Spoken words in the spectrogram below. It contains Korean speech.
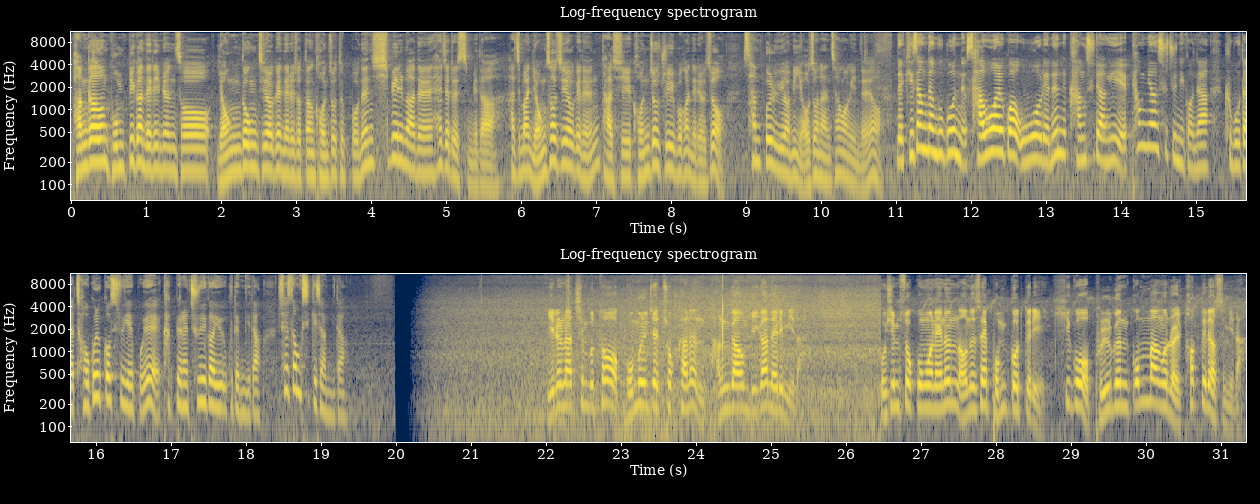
반가운 봄비가 내리면서 영동 지역에 내려졌던 건조특보는 10일 만에 해제됐습니다. 하지만 영서 지역에는 다시 건조주의보가 내려져 산불 위험이 여전한 상황인데요. 네, 기상당국은 4월과 5월에는 강수량이 평년 수준이거나 그보다 적을 것으로 예보해 각별한 주의가 요구됩니다. 최성식 기자입니다. 이른 아침부터 봄을 재촉하는 반가운 비가 내립니다. 도심 속 공원에는 어느새 봄꽃들이 희고 붉은 꽃망울을 터뜨렸습니다.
